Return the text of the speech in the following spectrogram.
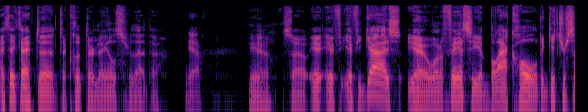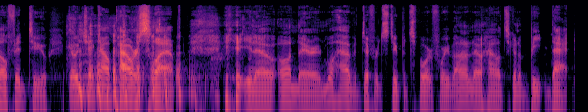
I think they have to to clip their nails for that though. Yeah. You know, so if if you guys you know want to fancy a black hole to get yourself into, go check out Power Slap. you know, on there, and we'll have a different stupid sport for you. But I don't know how it's going to beat that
